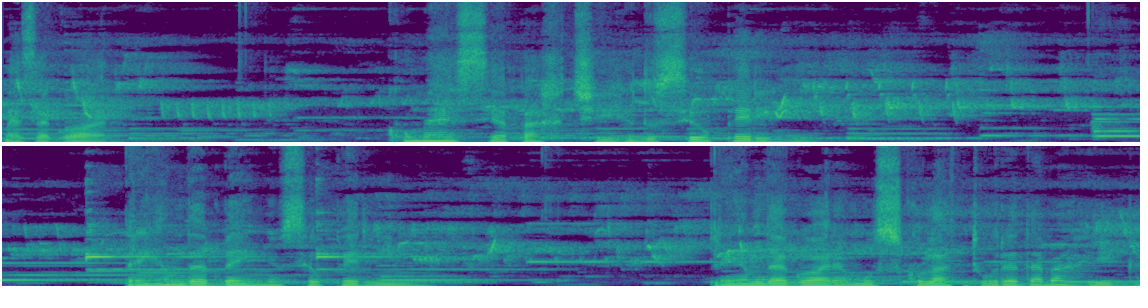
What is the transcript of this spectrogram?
Mas agora, Comece a partir do seu períneo. Prenda bem o seu períneo. Prenda agora a musculatura da barriga.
